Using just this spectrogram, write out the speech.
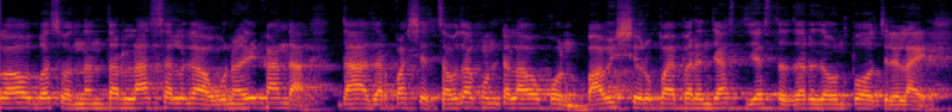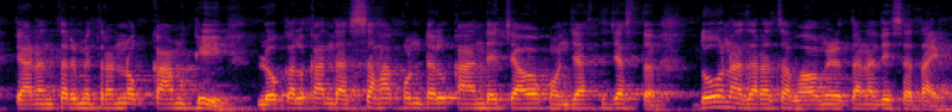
पिंपळगाव बसवंत नंतर लासलगाव उन्हाळी कांदा दहा हजार पाचशे चौदा क्विंटल अवकोन बावीसशे रुपयापर्यंत जास्तीत जास्त दर जाऊन पोहोचलेला आहे. त्यानंतर मित्रांनो कामठी लोकल कांदा सहा क्विंटल कांद्याचे अवकोन जास्तीत जास्त दोन हजाराचा भाव मिळताना दिसत आहे.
